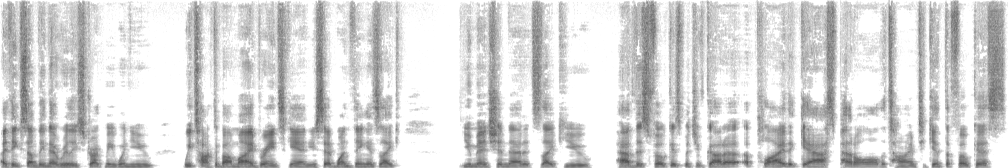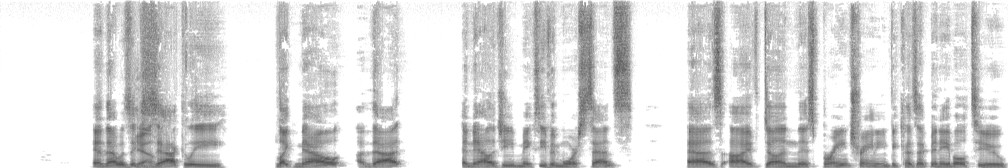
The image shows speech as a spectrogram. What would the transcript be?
I think something that really struck me when you we talked about my brain scan, you said one thing is like you mentioned that it's like you have this focus, but you've got to apply the gas pedal all the time to get the focus. And that was exactly yeah. like now uh, that analogy makes even more sense as I've done this brain training because I've been able to,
